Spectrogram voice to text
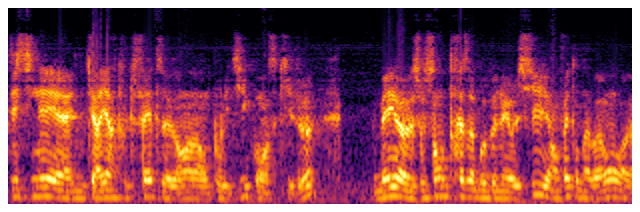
destiné à une carrière toute faite en, en politique ou en ce qu'il veut, mais euh, se sent très abandonné aussi. Et en fait, on a vraiment euh,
